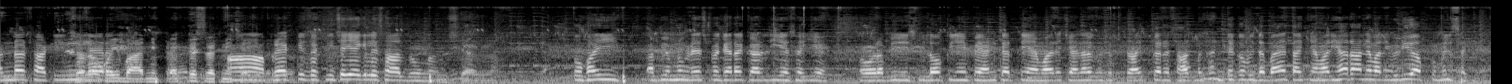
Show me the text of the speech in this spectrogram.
अंडर थर्टीन चलो कोई बात नहीं प्रैक्टिस रखनी चाहिए हाँ प्रैक्टिस रखनी चाहिए अगले साल दूँगा। इंशाल्लाह। तो भाई अभी हम लोग रेस्ट वगैरह कर लिए सही है। और अभी इस ब्लॉग को यहीं पे एंड करते हैं। हमारे चैनल को सब्सक्राइब करें, साथ में घंटे को भी दबाएँ ताकि हमारी हर आने वाली वीडियो आपको मिल सके।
